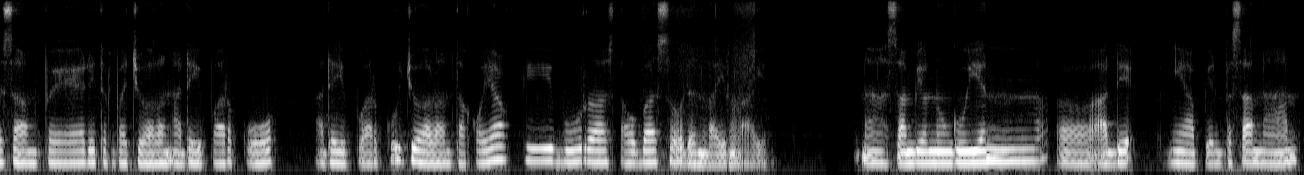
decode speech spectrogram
Sampai di tempat jualan ada iparku ada iparku jualan takoyaki, buras, tahu baso dan lain-lain. Nah sambil nungguin uh, adik nyiapin pesanan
